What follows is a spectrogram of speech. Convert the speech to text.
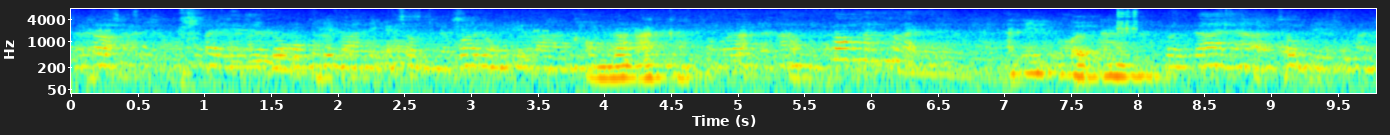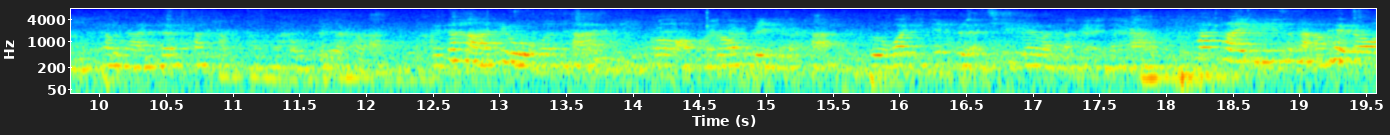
แล้วก็ไปโรงพยาบาลเอกชนหรือว่าโรงพยาบาลของรัฐครับของรัฐนะคะฟอกครั้งเท่าไหร่อันนี้เปิดได้ครับเบิกได้นะเออโชคดีมันทำงานเยอะค่ะครับทำงานเป็นทหารเป็นทหารอยู่เมืองไทยก็มาร้องเพลงนะคะเผื่อว่าจะยึดเป็นอาชีพได้วันหลังนะคะ ถ้าใครมีสนามให้ร้อง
